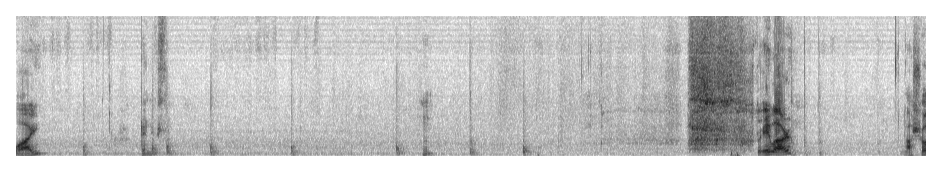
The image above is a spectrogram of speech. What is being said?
ওয়াই টেন এক্স তো এবার আসো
